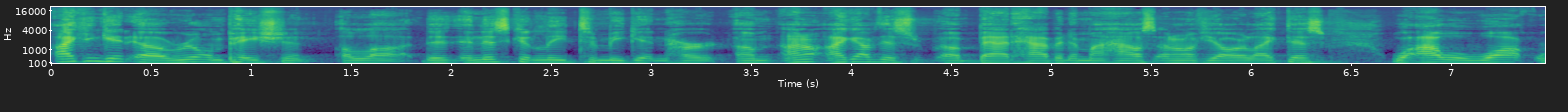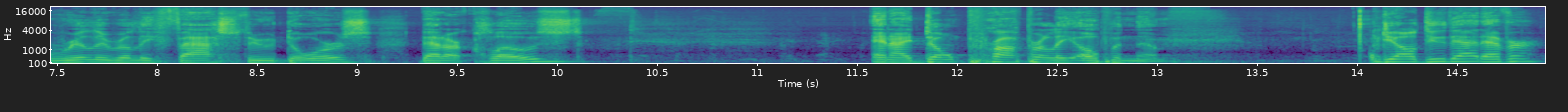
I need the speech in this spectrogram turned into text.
I can get uh, real impatient a lot, and this could lead to me getting hurt. Um, I, don't, I have this uh, bad habit in my house. I don't know if y'all are like this. Well, I will walk really, really fast through doors that are closed, and I don't properly open them. Do y'all do that ever?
